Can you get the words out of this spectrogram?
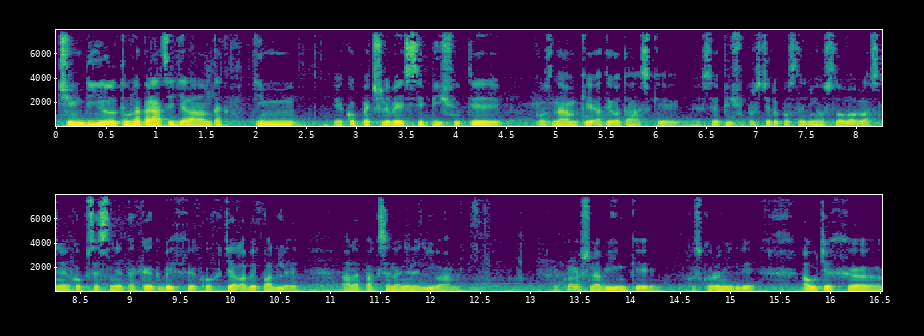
čím díl tuhle práci dělám, tak tím jako pečlivěji si píšu ty poznámky a ty otázky. Já si je píšu prostě do posledního slova vlastně jako přesně tak, jak bych jako chtěl, aby padly, ale pak se na ně nedívám. Jako až na výjimky, jako skoro nikdy. A u těch, eh,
